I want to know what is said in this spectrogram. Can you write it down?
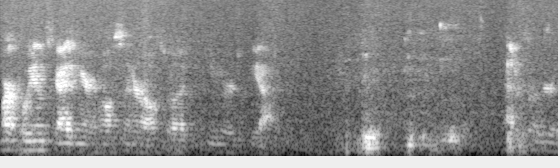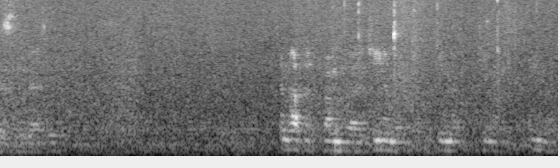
Mark Williams, Geisinger Health Center, also a eMERGE PI. Adam Berger is the resident. Tim Hubbard from the Genome, Genome, Genome, England.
